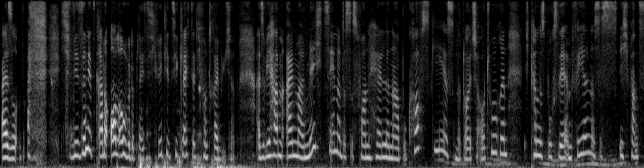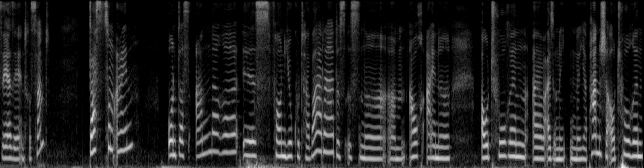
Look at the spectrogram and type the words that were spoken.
also, ich, wir sind jetzt gerade all over the place. Ich rede jetzt hier gleichzeitig von drei Büchern. Also, wir haben einmal Milchzähne, das ist von Helena Bukowski, ist eine deutsche Autorin. Ich kann das Buch sehr empfehlen. Es ist, ich fand es sehr, sehr interessant. Das zum einen. Und das andere ist von Yoko Tawada. Das ist eine, ähm, auch eine Autorin, äh, also eine, eine, japanische Autorin,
